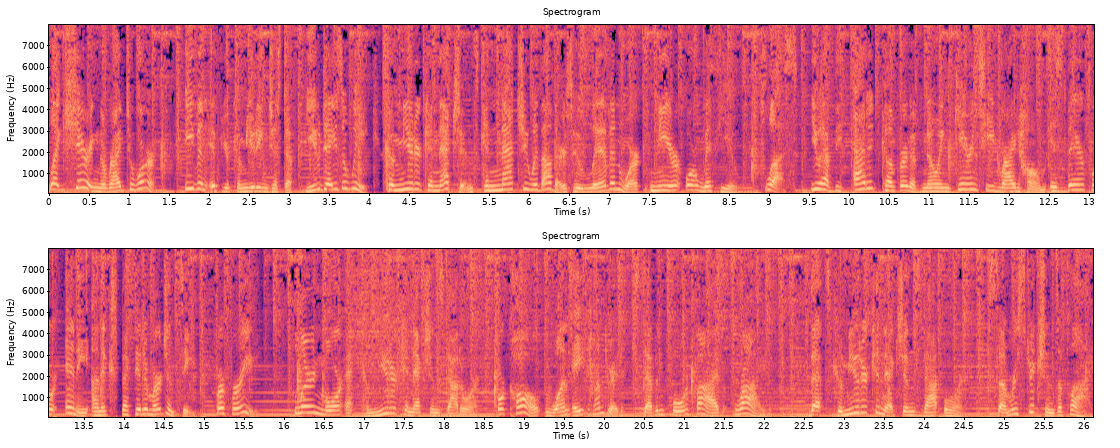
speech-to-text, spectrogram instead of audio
like sharing the ride to work. Even if you're commuting just a few days a week, Commuter Connections can match you with others who live and work near or with you. Plus, you have the added comfort of knowing Guaranteed Ride Home is there for any unexpected emergency for free. Learn more at commuterconnections.org or call 1-800-745-RIDE. That's commuterconnections.org. Some restrictions apply.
